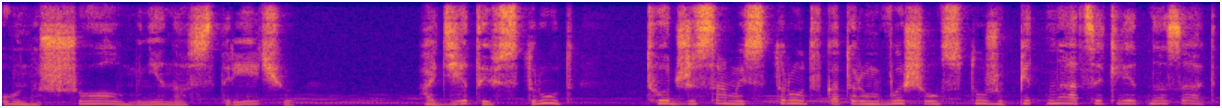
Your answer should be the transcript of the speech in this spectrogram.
Он шел мне навстречу, одетый в струд, тот же самый струд, в котором вышел в стужу 15 лет назад.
